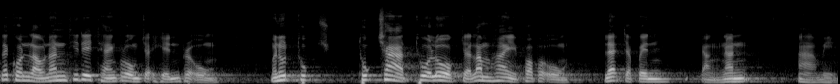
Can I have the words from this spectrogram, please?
และคนเหล่านั้นที่ได้แทงพระองค์จะเห็นพระองค์ มนุษย์ทุกทุกชาติทั่วโลกจะร่ำให้เพราะพระองค์ และจะเป็นอย่างนั้นอาเมน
